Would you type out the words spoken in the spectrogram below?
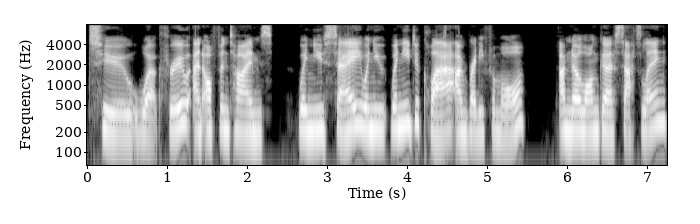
to work through. And oftentimes when you say, when you, when you declare, I'm ready for more, I'm no longer settling.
